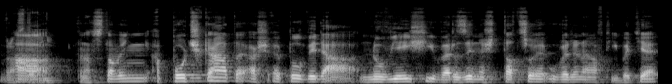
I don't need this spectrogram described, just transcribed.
v nastavení. A, v nastavení a počkáte, až Apple vydá novější verzi než ta, co je uvedená v té betě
